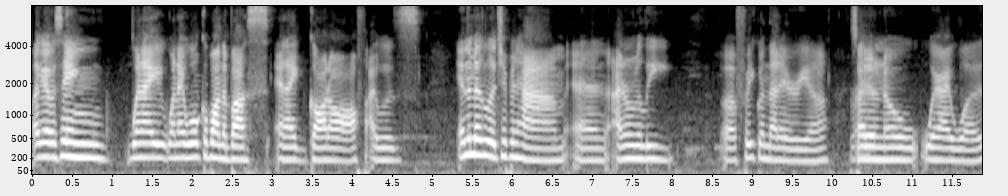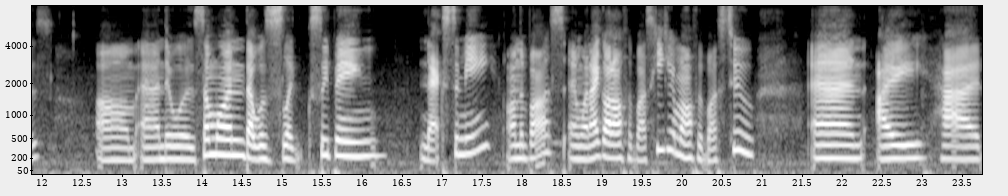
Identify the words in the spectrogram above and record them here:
like I was saying when I when I woke up on the bus and I got off, I was in the middle of Chippingham and I don't really uh, frequent that area, so I Right. don't know where I was. Um and there was someone that was like sleeping next to me on the bus and when I got off the bus, he came off the bus too. And I had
